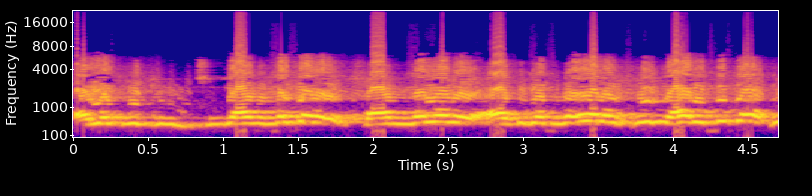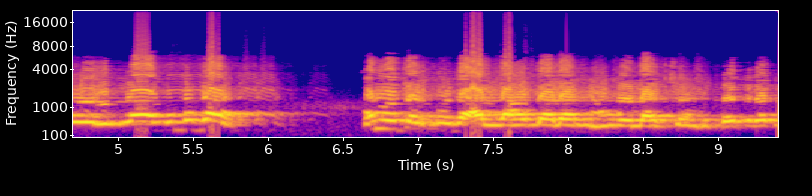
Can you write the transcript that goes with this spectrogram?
آیت میں چیزان نظر شان نظر آدگر نظر یہ کار بتا یہ اطلاع بتا ہمیں ترکیب اللہ تعالی نے ہمیں لکشن کی فطرت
